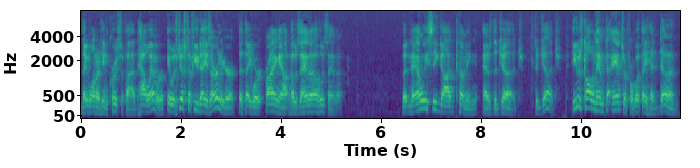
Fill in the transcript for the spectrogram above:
They wanted him crucified. However, it was just a few days earlier that they were crying out, Hosanna, Hosanna. But now we see God coming as the judge, to judge. He was calling them to answer for what they had done,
